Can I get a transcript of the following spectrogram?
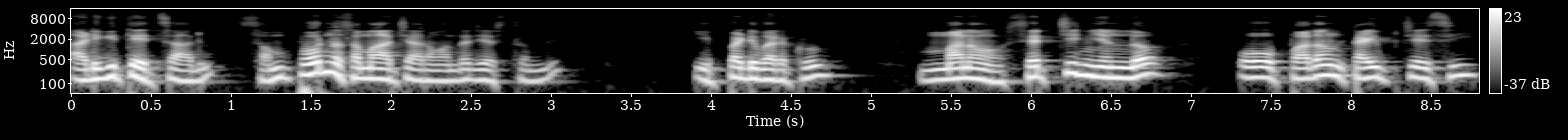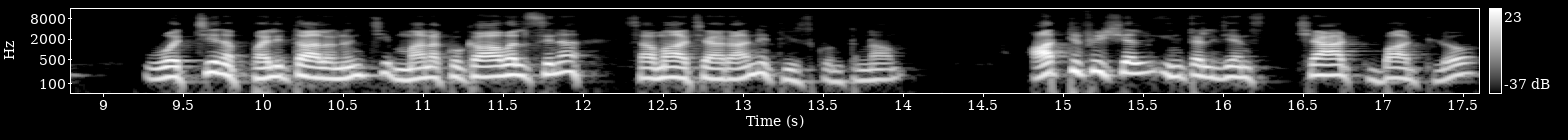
అడిగితే చాలు సంపూర్ణ సమాచారం అందజేస్తుంది. ఇప్పటి వరకు మనం సెర్చ్ ఇంజిన్లో ఓ పదం టైప్ చేసి వచ్చిన ఫలితాల నుంచి మనకు కావలసిన సమాచారాన్ని తీసుకుంటున్నాం. ఆర్టిఫిషియల్ ఇంటెలిజెన్స్ చాట్ బాట్లో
